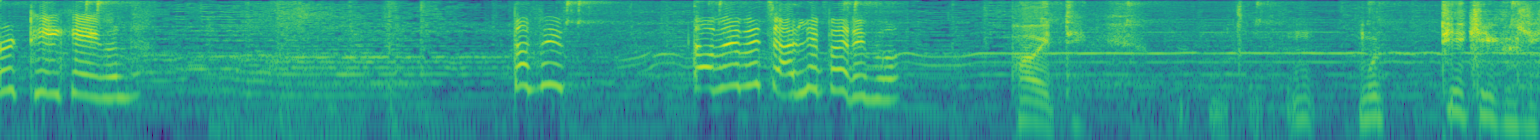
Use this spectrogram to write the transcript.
ମୋର ଠିକ୍ ହେଇଗଲା ତମେ ତମେ ଏବେ ଚାଲିପାରିବ ହଁ ଏଠି ମୁଁ ଠିକ୍ ହେଇଗଲି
